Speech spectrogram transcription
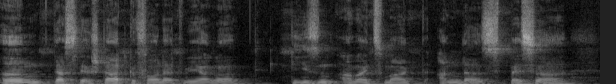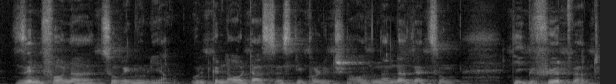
ähm, dass der Staat gefordert wäre, diesen Arbeitsmarkt anders, besser, sinnvoller zu regulieren. Und genau das ist die politische Auseinandersetzung, die geführt wird.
